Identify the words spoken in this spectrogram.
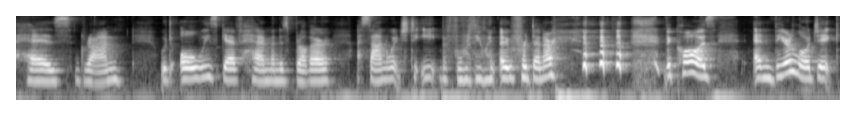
his gran would always give him and his brother a sandwich to eat before they went out for dinner. because in their logic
